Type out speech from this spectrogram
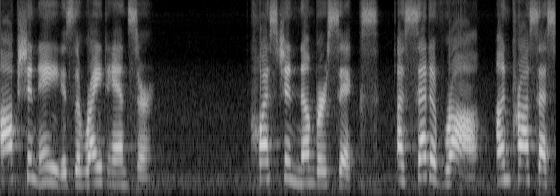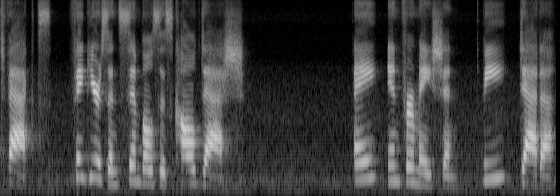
Option A is the right answer. Question number 6. A set of raw, unprocessed facts, figures and symbols is called dash. A. Information. B. Data.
